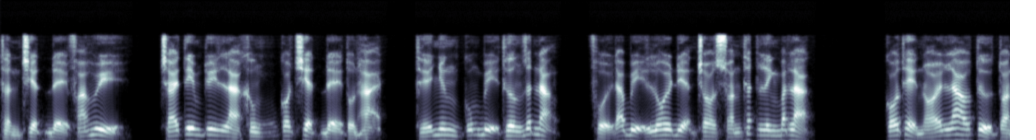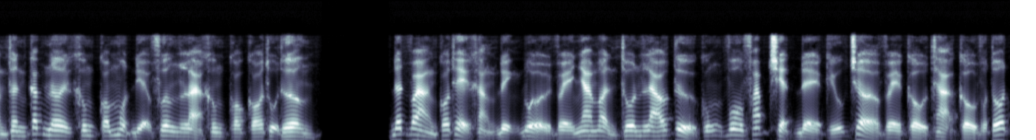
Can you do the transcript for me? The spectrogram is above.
thần triệt để phá hủy, trái tim tuy là không có triệt để tổn hại, thế nhưng cũng bị thương rất nặng, phổi đã bị lôi điện cho xoắn thất linh bắt lạc. Có thể nói lao tử toàn thân các nơi không có một địa phương là không có có thụ thương. Đất vàng có thể khẳng định đuổi về nham ẩn thôn lão tử cũng vô pháp triệt để cứu trở về cầu thả cầu vô tốt.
